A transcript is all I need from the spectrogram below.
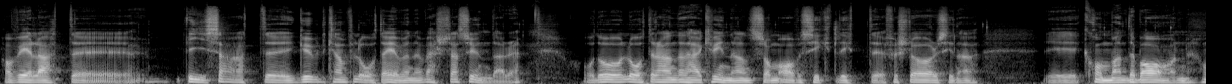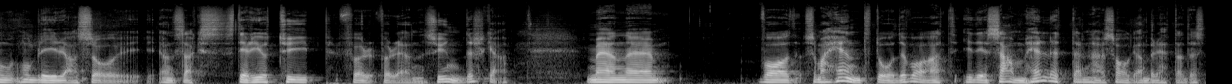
har velat eh, visa att eh, Gud kan förlåta även den värsta syndare. Och då låter han den här kvinnan som avsiktligt eh, förstör sina Eh, kommande barn. Hon, hon, blir alltså en slags stereotyp för, för en synderska. Men eh, vad som har hänt då det var att i det samhället där den här sagan berättades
